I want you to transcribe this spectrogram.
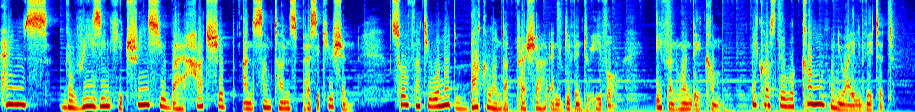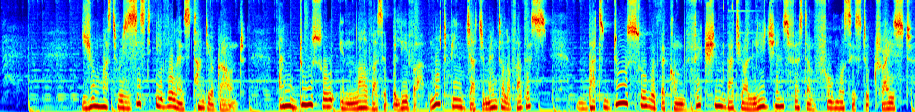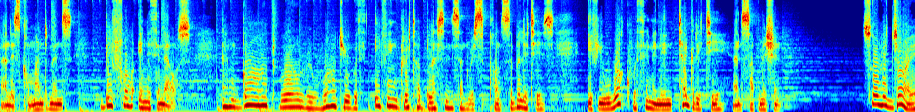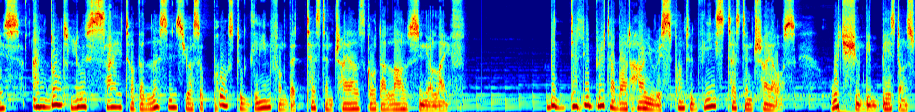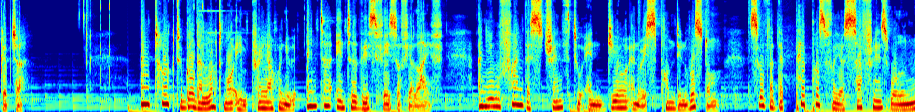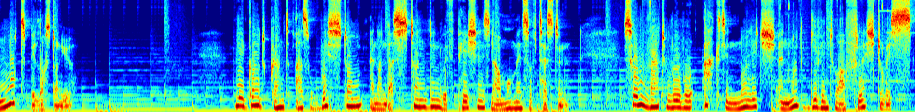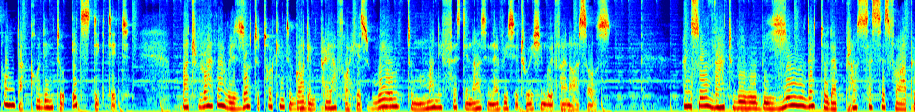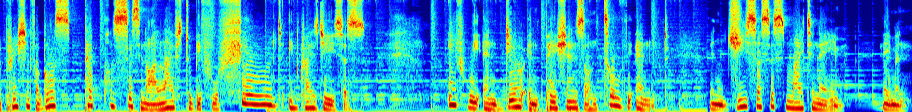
Hence, the reason he trains you by hardship and sometimes persecution, so that you will not buckle under pressure and give in to evil, even when they come, because they will come when you are elevated. You must resist evil and stand your ground, and do so in love as a believer, not being judgmental of others, but do so with the conviction that your allegiance first and foremost is to Christ and His commandments before anything else. And God will reward you with even greater blessings and responsibilities if you walk with Him in integrity and submission. So rejoice and don't lose sight of the lessons you are supposed to glean from the tests and trials God allows in your life. Be deliberate about how you respond to these tests and trials, which should be based on scripture. And talk to God a lot more in prayer when you enter into this phase of your life, and you will find the strength to endure and respond in wisdom so that the purpose for your sufferings will not be lost on you. May God grant us wisdom and understanding with patience in our moments of testing, so that we will act in knowledge and not give in to our flesh to respond according to its dictate, but rather resort to talking to God in prayer for His will to manifest in us in every situation we find ourselves. And so that we will be yielded to the processes for our preparation for God's purposes in our lives to be fulfilled in Christ Jesus if we endure in patience until the end. In Jesus' mighty name, Amen.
